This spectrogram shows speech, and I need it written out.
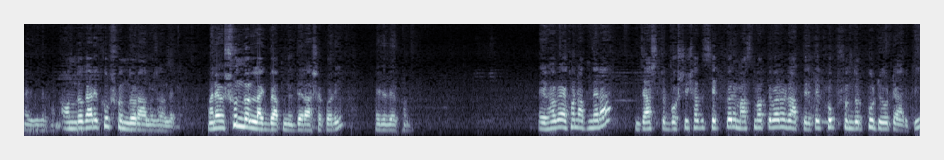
এই যে দেখুন, অন্ধকারে খুব সুন্দর আলো জ্বলে। মানে সুন্দর লাগবে আপনাদের, আশা করি। এই যে দেখুন। এইভাবে এখন আপনারা জাস্ট বস্তির সাথে সেট করে মাছ মারতে পারেন, রাত্রিতে খুব সুন্দর ফুটে ওঠে আর কি।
